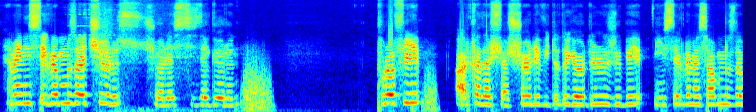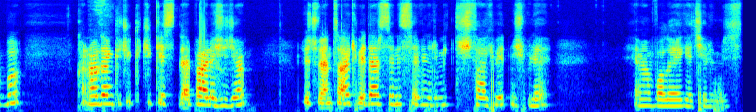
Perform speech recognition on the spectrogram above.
Hemen Instagram'ımızı açıyoruz. Şöyle siz görün. Profilim arkadaşlar şöyle videoda gördüğünüz gibi Instagram hesabımızda bu. Kanaldan küçük küçük kesitler paylaşacağım. Lütfen takip ederseniz sevinirim. İlk kişi takip etmiş bile. Hemen Valo'ya geçelim biz.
